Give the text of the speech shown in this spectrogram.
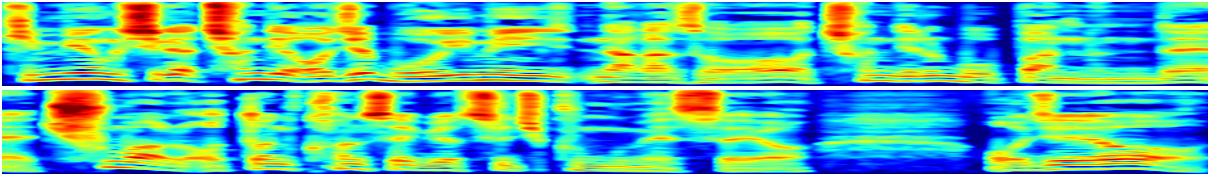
김미영 씨가 천디 어제 모임이 나가서 천디를 못 봤는데 추멀 어떤 컨셉이었을지 궁금했어요. 어제요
